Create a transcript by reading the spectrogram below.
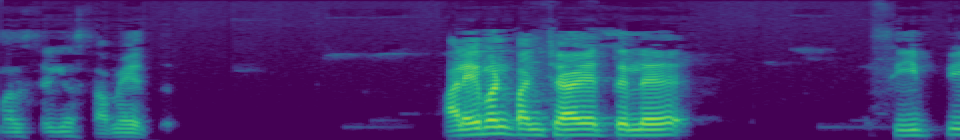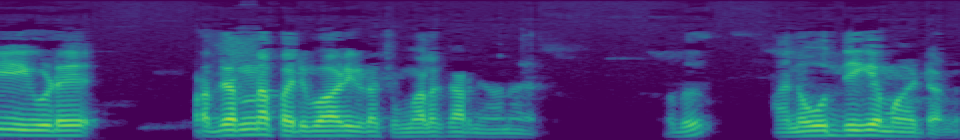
മത്സരിക്കുന്ന സമയത്ത് അലൈമൺ പഞ്ചായത്തിലെ സി പി ഐയുടെ പ്രചരണ പരിപാടിയുടെ ചുമതലക്കാർ ഞാനായിരുന്നു. അത് അനൗദ്യോഗികമായിട്ടാണ്.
